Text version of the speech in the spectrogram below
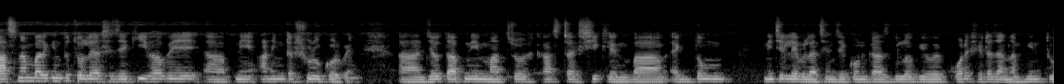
পাঁচ নাম্বারে কিন্তু চলে আসে যে কীভাবে আপনি আর্নিংটা শুরু করবেন। যেহেতু আপনি মাত্র কাজটা শিখলেন বা একদম নিচের লেভেল আছেন যে কোন কাজগুলো কীভাবে করে সেটা জানলাম। কিন্তু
